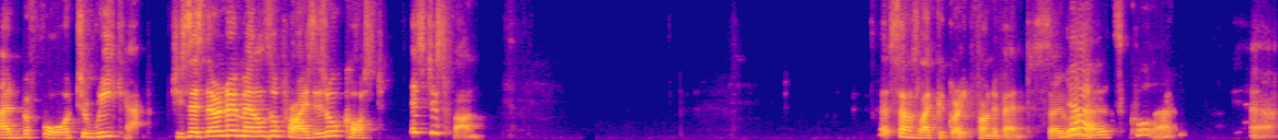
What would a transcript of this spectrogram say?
and before to recap. She says there are no medals or prizes or cost. It's just fun. That sounds like a great fun event. So yeah, um, it's cool. yeah.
